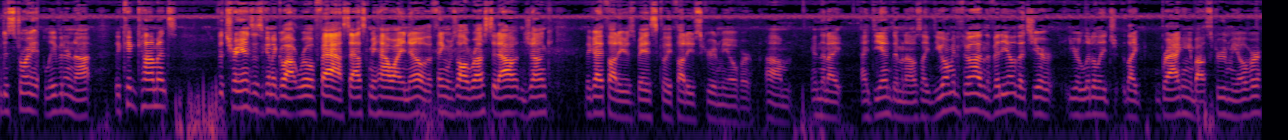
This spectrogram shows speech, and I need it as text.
to destroy it. Believe it or not, the kid comments, the trans is to go out real fast. Ask me how I know. The thing was all rusted out and junk. The guy thought he was basically thought he was screwing me over. Um, and then I, I DM'd him and I was like, "Do you want me to throw that in the video that you're you're literally like bragging about screwing me over?"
